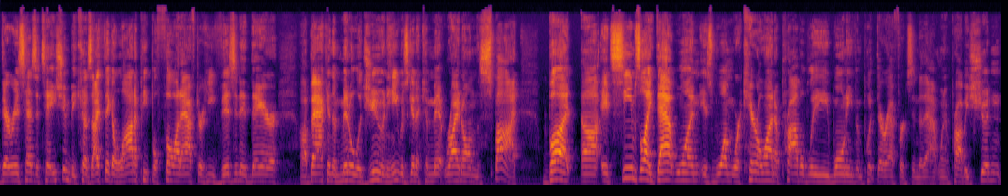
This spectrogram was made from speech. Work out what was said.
there is hesitation because I think a lot of people thought after he visited there uh, back in the middle of June he was going to commit right on the spot. But uh, it seems like that one is one where Carolina probably won't even put their efforts into that one and probably shouldn't.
